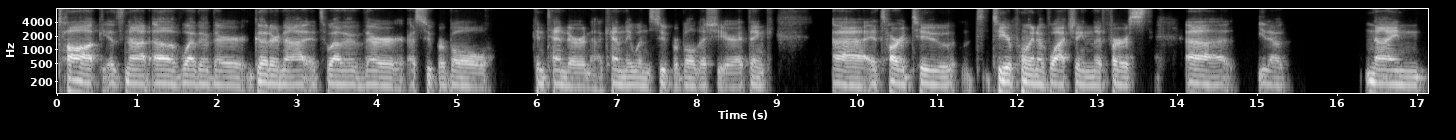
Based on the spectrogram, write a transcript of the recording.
talk is not of whether they're good or not, it's whether they're a Super Bowl contender or not. Can they win the Super Bowl this year? I think uh it's hard to to your point of watching the first uh you know nine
